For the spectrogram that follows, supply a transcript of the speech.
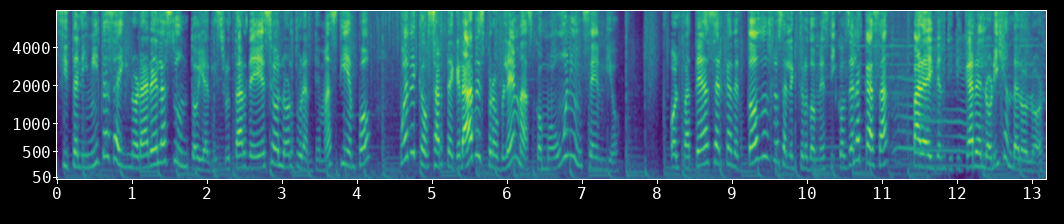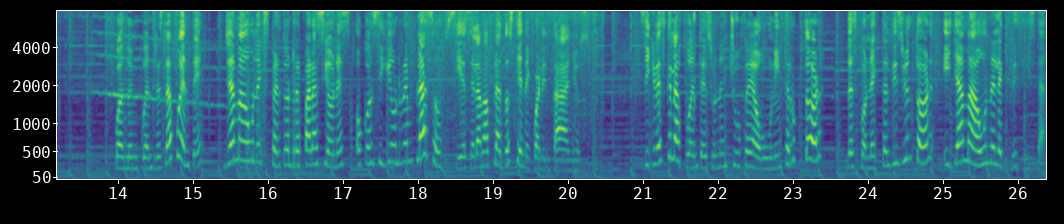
Si te limitas a ignorar el asunto y a disfrutar de ese olor durante más tiempo, puede causarte graves problemas como un incendio. Olfatea cerca de todos los electrodomésticos de la casa para identificar el origen del olor. Cuando encuentres la fuente, llama a un experto en reparaciones o consigue un reemplazo si ese lavaplatos tiene 40 años. Si crees que la fuente es un enchufe o un interruptor, desconecta el disyuntor y llama a un electricista.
